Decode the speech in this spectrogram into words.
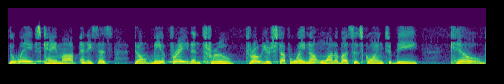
The waves came up. And he says, Don't be afraid and throw, throw your stuff away. Not one of us is going to be killed.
